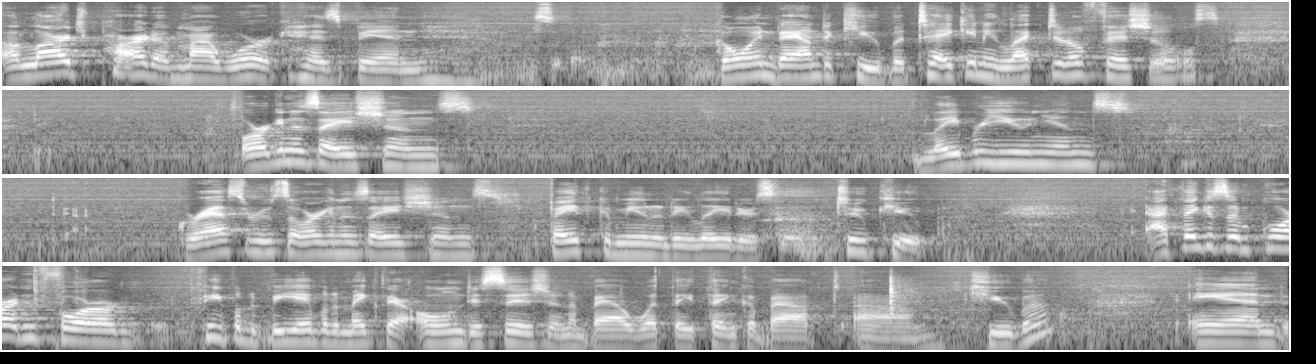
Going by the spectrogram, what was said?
a large part of my work has been going down to Cuba, taking elected officials, organizations, labor unions, grassroots organizations, faith community leaders to Cuba. I think it's important for people to be able to make their own decision about what they think about um, Cuba. And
